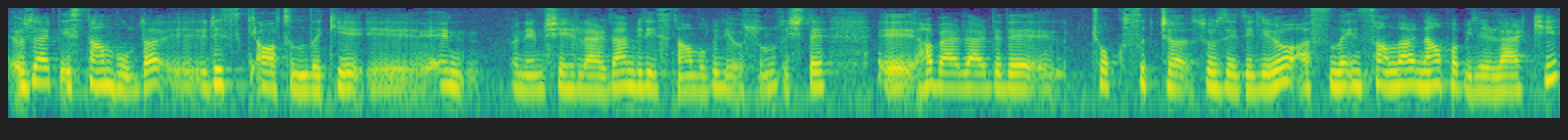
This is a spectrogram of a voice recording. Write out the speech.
Özellikle İstanbul'da e, risk altındaki e, en önemli şehirlerden biri İstanbul biliyorsunuz. İşte e, haberlerde de çok sıkça söz ediliyor. Aslında insanlar ne yapabilirler ki?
